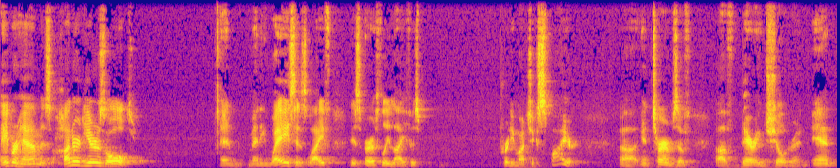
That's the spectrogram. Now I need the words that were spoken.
Abraham is 100 years old. In many ways, his life, his earthly life, is pretty much expired uh, in terms of, of bearing children. And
